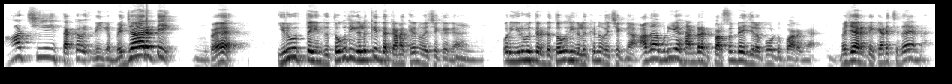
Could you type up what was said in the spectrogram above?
ஆட்சியை தக்க வை- நீங்க மெஜாரிட்டி இப்ப இருபத்தைந்து தொகுதிகளுக்கு இந்த கணக்குன்னு வச்சுக்கோங்க. ஒரு இருபத்தி ரெண்டு தொகுதிகளுக்குன்னு வச்சுக்கோங்க. அதை அப்படியே ஹண்ட்ரட் பர்சன்டேஜில் போட்டு பாருங்க. மெஜாரிட்டி கிடைச்சதா என்ன?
